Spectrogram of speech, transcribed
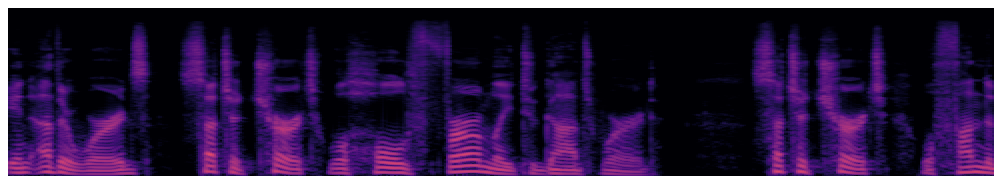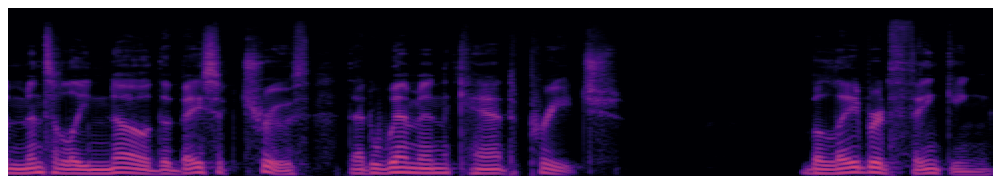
In other words, such a church will hold firmly to God's word. Such a church will fundamentally know the basic truth that women can't preach. Belabored thinking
